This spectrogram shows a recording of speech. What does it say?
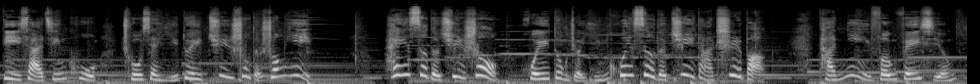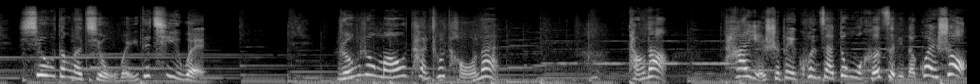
地下金库出现一对巨兽的双翼，黑色的巨兽挥动着银灰色的巨大翅膀，它逆风飞行，嗅到了久违的气味。绒绒毛探出头来，糖糖，它也是被困在动物盒子里的怪兽。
